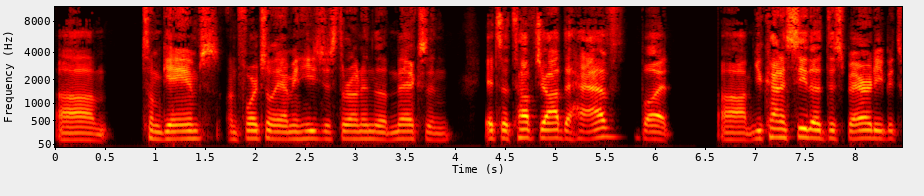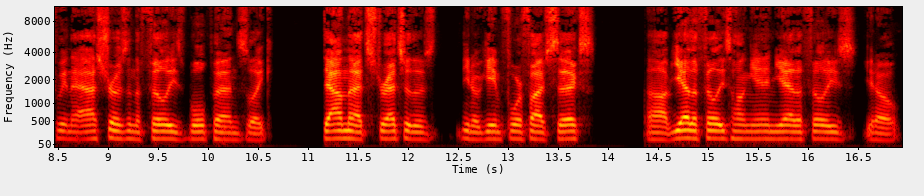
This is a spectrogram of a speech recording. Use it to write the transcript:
um, some games. Unfortunately, I mean he's just thrown into the mix, and it's a tough job to have. But um, you kind of see the disparity between the Astros and the Phillies bullpens, like down that stretch of those, you know, game four, five, six. Uh, yeah, the Phillies hung in. Yeah, the Phillies, you know,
